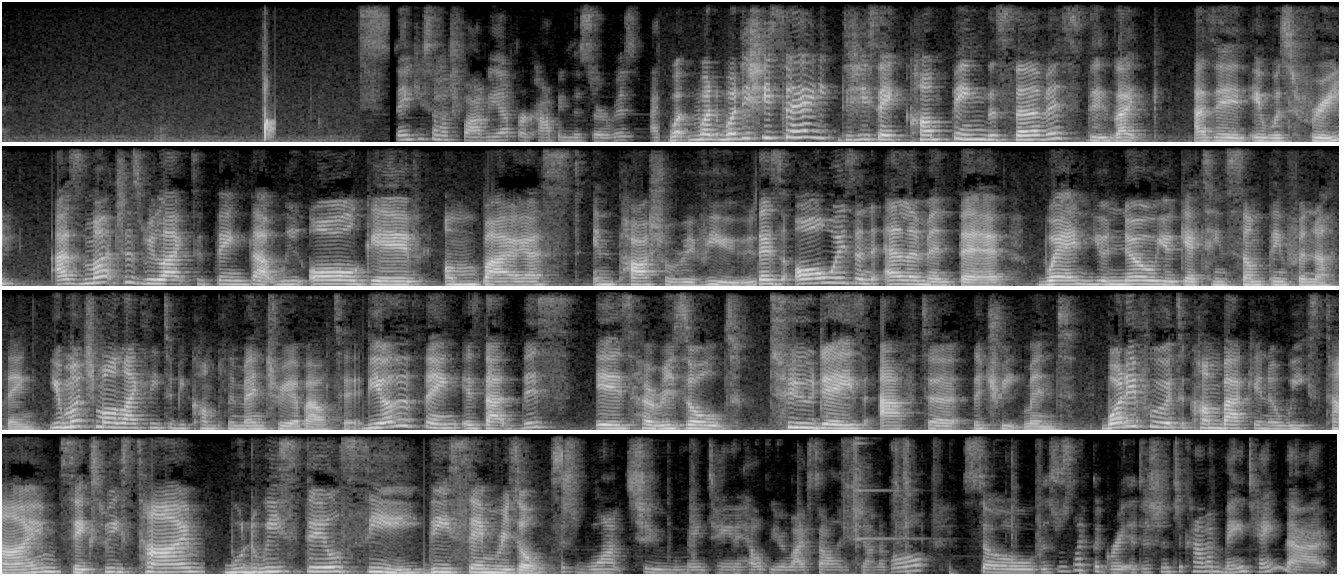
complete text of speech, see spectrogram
Thank you so much, Flavia, for comping the service. I what, what, what did she say? Did she say comping the service? Did, like, as in it was free? As much as we like to think that we all give unbiased, impartial reviews, there's always an element there when you know you're getting something for nothing. You're much more likely to be complimentary about it. The other thing is that this is her result two days after the treatment. What if we were to come back in a week's time, six weeks time, would we still see these same results? just want to maintain a healthier lifestyle in general. So this was like the great addition to kind of maintain that.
